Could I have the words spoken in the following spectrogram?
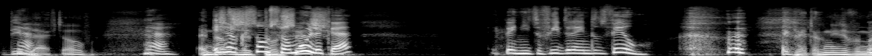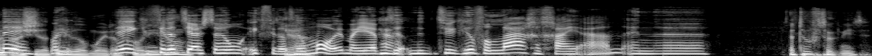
die Ja. blijft over. Ja. En Is dat ook het soms wel moeilijk, hè? Ik weet niet of iedereen dat wil. Ik weet ook niet, of- maar Nee, als je dat maar- niet wil, moet je dat Nee, ik vind niet dat juist heel, ik vind dat Ja. heel mooi. Maar je hebt Ja. natuurlijk heel veel lagen ga je aan. En eh, doen. Het hoeft ook niet.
